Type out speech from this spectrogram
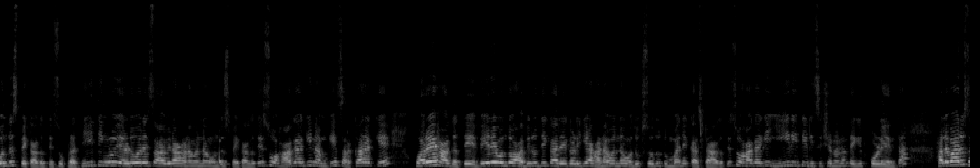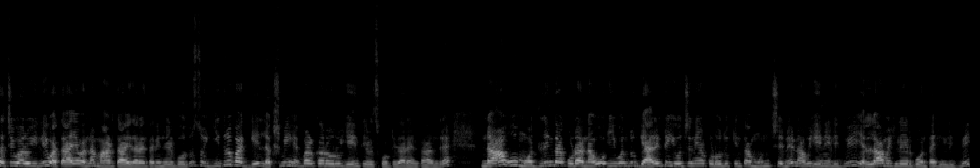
ಹೊಂದಿಸಬೇಕಾಗುತ್ತೆ. ಸೊ ಪ್ರತಿ ತಿಂಗಳು ಎರಡೂವರೆ ಸಾವಿರ ಹಣವನ್ನ ಹೊಂದಿಸಬೇಕಾಗುತ್ತೆ. ಸೊ ಹಾಗಾಗಿ ನಮಗೆ ಸರ್ಕಾರಕ್ಕೆ ಹೊರೆ ಆಗುತ್ತೆ. ಬೇರೆ ಒಂದು ಅಭಿವೃದ್ಧಿ ಕಾರ್ಯಗಳಿಗೆ ಹಣವನ್ನು ಒದಗಿಸೋದು ತುಂಬಾನೇ ಕಷ್ಟ ಆಗುತ್ತೆ. ಸೊ ಹಾಗಾಗಿ ಈ ರೀತಿ ಡಿಸಿಷನ್ ಅನ್ನು ತೆಗೆದುಕೊಳ್ಳಿ ಅಂತ ಹಲವಾರು ಸಚಿವರು ಇಲ್ಲಿ ಒತ್ತಾಯವನ್ನು ಮಾಡ್ತಾ ಇದ್ದಾರೆ ಅಂತಾನೆ ಹೇಳ್ಬೋದು. ಸೊ ಇದ್ರ ಬಗ್ಗೆ ಲಕ್ಷ್ಮೀ ಹೆಬ್ಬಾಳ್ಕರ್ ಅವರು ಏನ್ ತಿಳಿಸ್ಕೊಟ್ಟಿದ್ದಾರೆ ಅಂತ ಅಂದ್ರೆ, ನಾವು ಮೊದಲಿಂದ ಕೂಡ ನಾವು ಈ ಒಂದು ಗ್ಯಾರಂಟಿ ಯೋಜನೆಯ ಕೊಡೋದಕ್ಕಿಂತ ಮುಂಚೆನೆ ನಾವು ಏನ್ ಹೇಳಿದ್ವಿ? ಎಲ್ಲಾ ಮಹಿಳೆಯರಿಗೂ ಅಂತ ಹೇಳಿದ್ವಿ.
